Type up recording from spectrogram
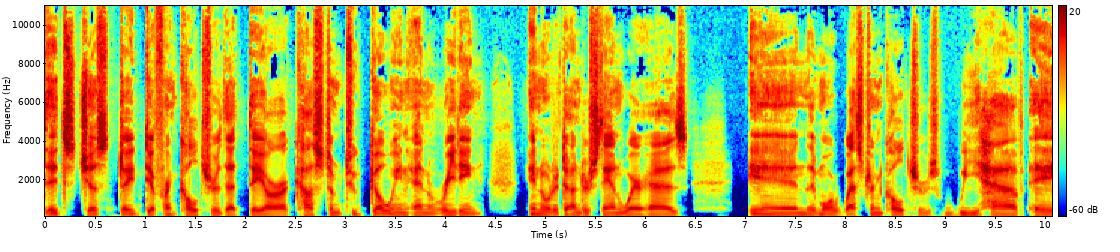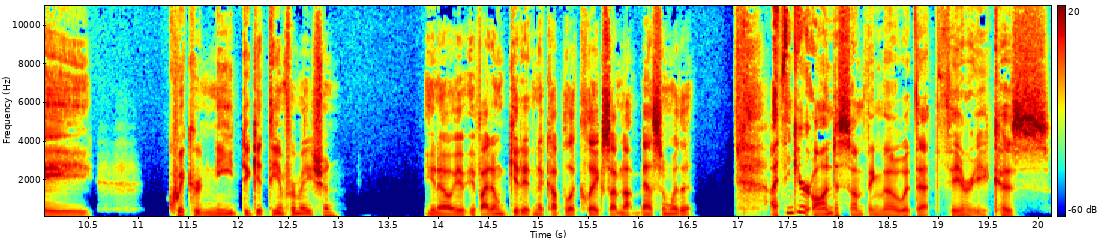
it's just a different culture that they are accustomed to going and reading in order to understand. Whereas in the more Western cultures, we have a quicker need to get the information. You know, if, if I don't get it in a couple of clicks, I'm not messing with it. I think you're onto something though with that theory because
